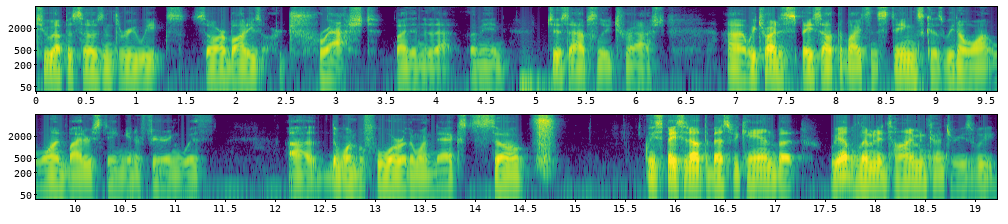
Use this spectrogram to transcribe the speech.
two episodes in three weeks. So our bodies are trashed by the end of that. I mean, just absolutely trashed. Uh, we try to space out the bites and stings because we don't want one bite or sting interfering with uh, the one before or the one next. So we space it out the best we can, but we have limited time in countries. We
